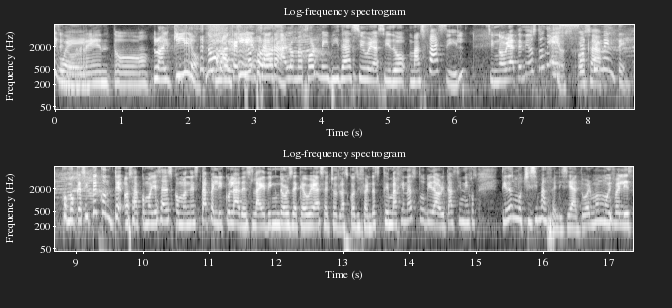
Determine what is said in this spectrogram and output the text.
se lo güey? rento. Lo alquilo. No, lo alquilo por hora. a lo mejor mi vida sí hubiera sido más fácil si no hubiera tenido estos niños. O sea, Exactamente. como que sí te conté, o sea, como ya sabes, como en esta película de Sliding Doors, de que hubieras hecho las cosas diferentes, te imaginas tu vida ahorita sin hijos, tienes muchísima felicidad, duermo muy feliz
